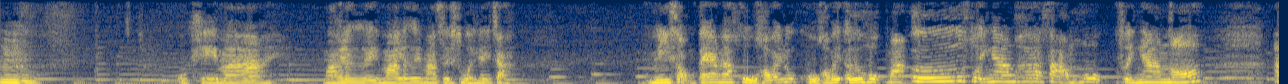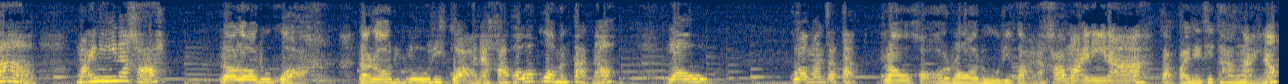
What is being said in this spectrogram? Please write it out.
อืม โอเคมา มาเลย มาเลยมาสวยๆเลยจ้ะมีสองแต้มนะขู่เขาไว้ลูกขู่เขาไว้เออหกมา เออ สวยงามค่ะสามหกสวยงามเนาะอ่า ไม้นี้นะคะ เรารอดูกว่า เรารอดูดีกว่านะคะ เพราะว่ากลัวมันตัดเนาะเรากลัวมันจะตัดเราขอรอดูดีกว่านะคะ ไม้นี้นะจะไปในทิศทางไหนเนาะ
